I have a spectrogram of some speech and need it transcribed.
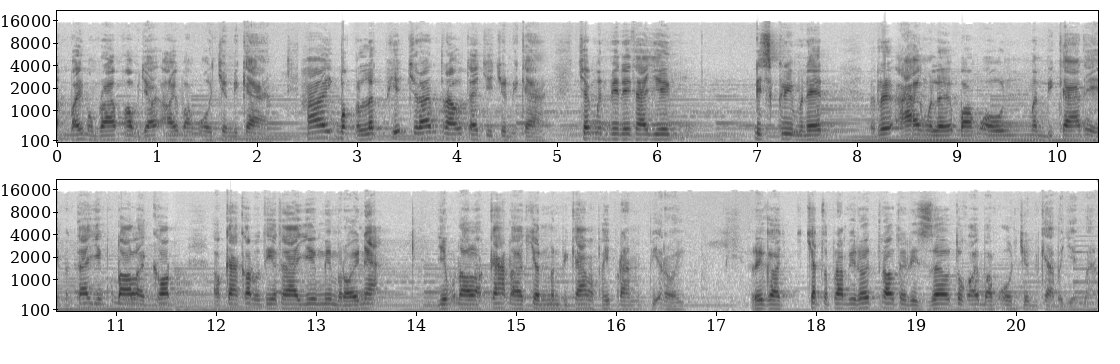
ដើម្បីបម្រើផលប្រយោជន៍ឲ្យបងប្អូនជនពិការហើយបុគ្គលិកភាគច្រើនត្រូវតែជាជនពិការអញ្ចឹងមិនមានន័យថាយើង discriminate រើសអើងមកលើបងប្អូនមិនពិការទេប៉ុន្តែយើងផ្ដល់ឲ្យគាត់ឱកាសគាត់ឧទាហរណ៍ថាយើងមាន100នាក់យើងផ្ដល់ឱកាសដល់ជនមិនពិការ25%ឬក៏75%ត្រូវតែ reserve ទុកឲ្យបងប្អូនជនពិការរបស់យើងបាន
